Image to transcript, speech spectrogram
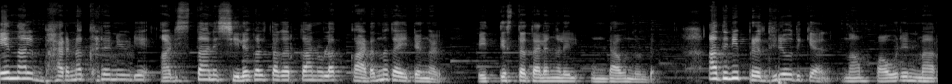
എന്നാൽ ഭരണഘടനയുടെ അടിസ്ഥാന ശിലകൾ തകർക്കാനുള്ള കടന്നുകയറ്റങ്ങൾ വ്യത്യസ്ത തലങ്ങളിൽ ഉണ്ടാവുന്നുണ്ട്. അതിനെ പ്രതിരോധിക്കാൻ നാം പൗരന്മാർ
